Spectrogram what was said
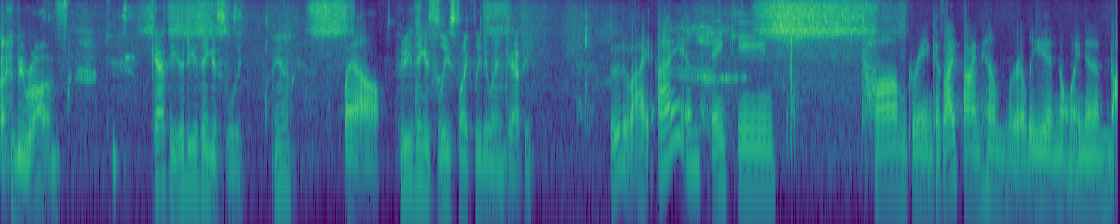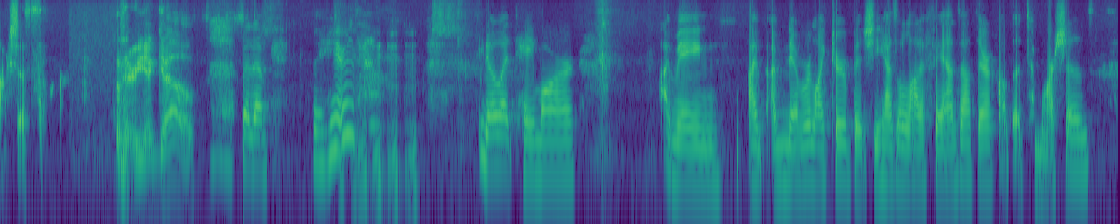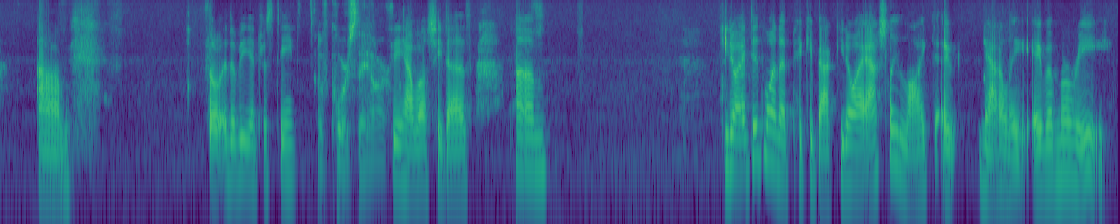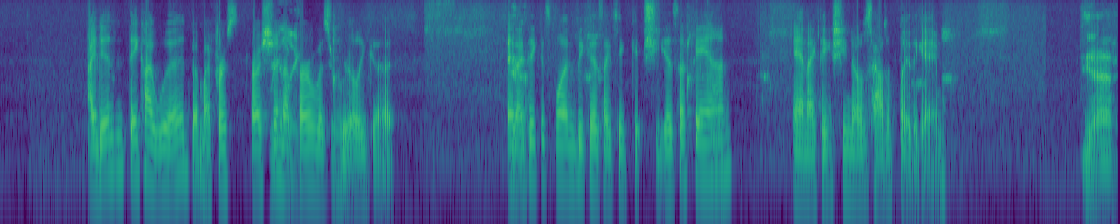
I could be wrong. Kathy, who do you think is le- yeah? Well, Who do you think is least likely to win, Kathy? who do I? I am thinking Tom Green because I find him really annoying and obnoxious. There you go. But um, here's, you know what, Tamar. I mean, I've I've never liked her, but she has a lot of fans out there called the Tamartians. Um, so it'll be interesting Of course they are. see how well she does. Um, you know, I did want to piggyback. You know, I actually liked Natalie Eva Marie. I didn't think I would, but my first impression Really? of her was really good. And I think it's one because I think it, she is a fan, and I think she knows how to play the game. Yeah,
